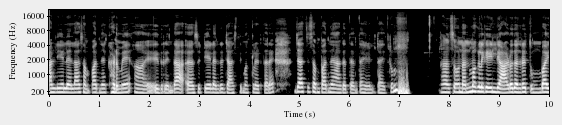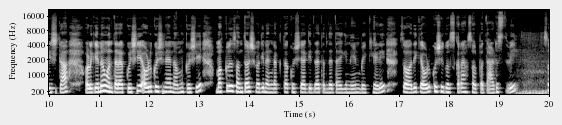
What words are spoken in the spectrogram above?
ಹಳ್ಳಿಯಲ್ಲೆಲ್ಲ ಸಂಪಾದನೆ ಕಡಿಮೆ ಇದರಿಂದ ಸಿಟಿಯಲ್ಲಿ ಅಂದರೆ ಜಾಸ್ತಿ ಮಕ್ಕಳು ಇರ್ತಾರೆ, ಜಾಸ್ತಿ ಸಂಪಾದನೆ ಆಗುತ್ತೆ ಅಂತ ಹೇಳ್ತಾ ಇದ್ರು. ಸೊ ನನ್ನ ಮಗಳಿಗೆ ಇಲ್ಲಿ ಆಡೋದಂದರೆ ತುಂಬ ಇಷ್ಟ. ಅವಳಿಗೇನೋ ಒಂಥರ ಖುಷಿ ಅವಳ ಖುಷಿನೇ ನಮ್ಮ ಖುಷಿ. ಮಕ್ಕಳು ಸಂತೋಷವಾಗಿ ನಂಗೆ ರಕ್ತ ಖುಷಿಯಾಗಿದ್ದರೆ ತಂದೆ ತಾಯಿಗೆ ಇನ್ನೇನು ಬೇಕು ಹೇಳಿ. ಸೊ ಅದಕ್ಕೆ ಅವಳು ಖುಷಿಗೋಸ್ಕರ ಸ್ವಲ್ಪ ತಾಡಿಸ್ತೀವಿ ಸೊ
